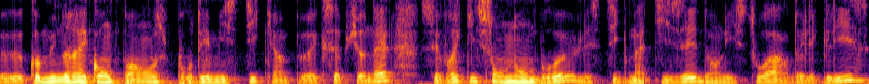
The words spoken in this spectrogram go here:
euh, comme une récompense pour des mystiques un peu exceptionnels. C'est vrai qu'ils sont nombreux, les stigmatisés dans l'histoire de l'Église.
